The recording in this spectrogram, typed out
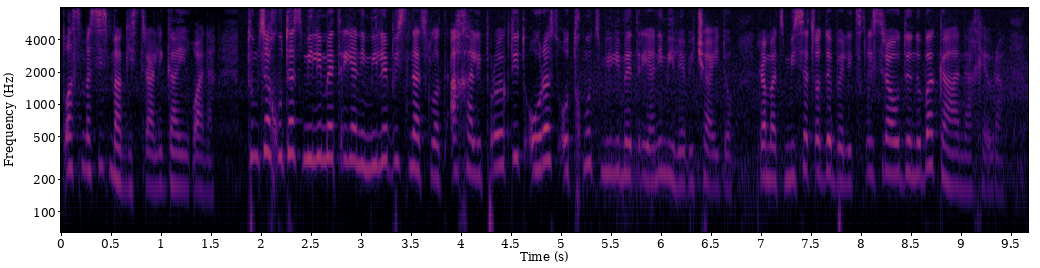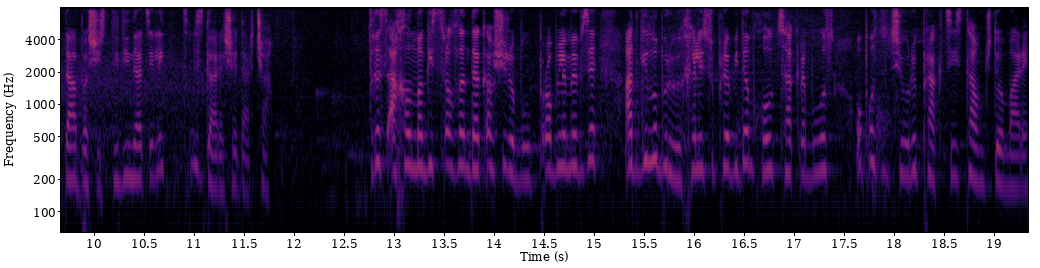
პლასმასის მაგისტრალი გაიყვანა. თუმცა 500 მმ-იანი მილების ნაცვლად ახალი პროექტით 280 მმ-იანი მილები ჩაიდო, რამაც მისაწოდებელი წყლის რაოდენობა გაანახევრა და აბაშის დიდი ნაწილი წყლის გარეშე დარჩა. დღეს ახალ მაგისტრალთან დაკავშირებულ პრობლემებზე ადგილობრივი ხელისუფლები და მხოლოდ საკრებულოს ოპოზიციური ფრაქციის თავმჯდომარე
